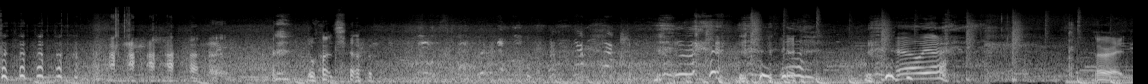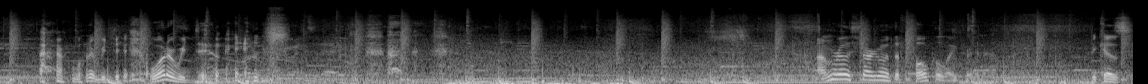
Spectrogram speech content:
Watch out. Hell yeah. All right. what are we doing? What are we doing? What are we doing today? I'm really struggling with the focal length right now because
